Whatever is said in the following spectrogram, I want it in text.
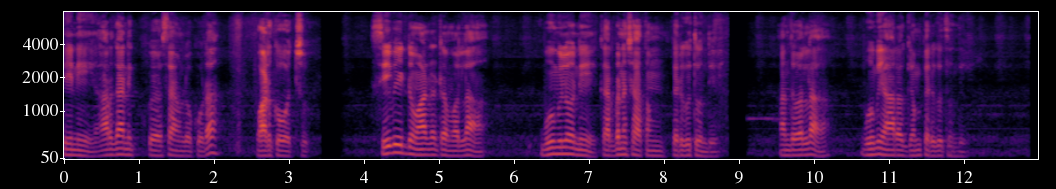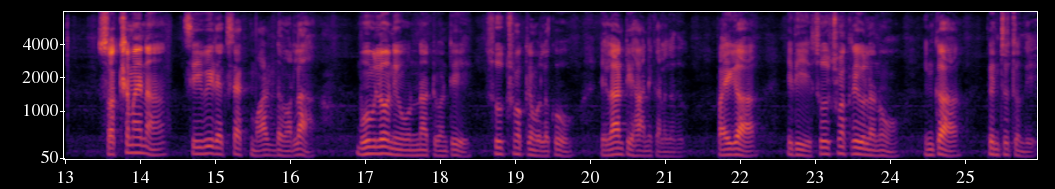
దీన్ని ఆర్గానిక్ వ్యవసాయంలో కూడా వాడుకోవచ్చు. సీవీడ్ను వాడటం వల్ల భూమిలోని కర్బన శాతం పెరుగుతుంది. అందువల్ల భూమి ఆరోగ్యం పెరుగుతుంది. స్వచ్ఛమైన సీవీడ్ ఎక్స్ట్రాక్ట్ వాడడం వల్ల భూమిలోని ఉన్నటువంటి సూక్ష్మక్రిములకు ఎలాంటి హాని కలగదు. పైగా ఇది సూక్ష్మక్రిములను ఇంకా పెంచుతుంది.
